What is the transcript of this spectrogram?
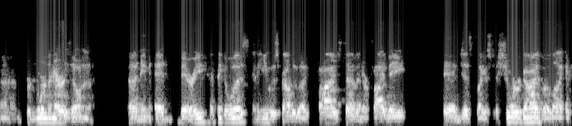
um, from Northern Arizona uh, named Ed Berry, I think it was, and he was probably like five seven or five eight, and just like a, a shorter guy, but like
